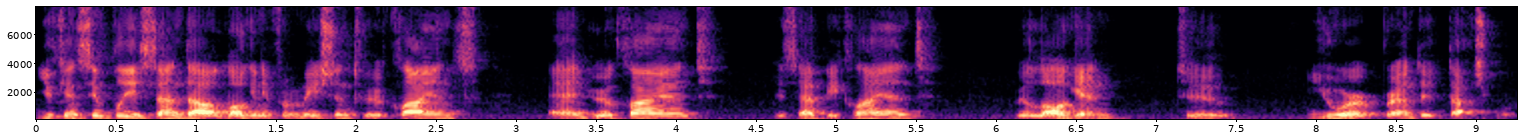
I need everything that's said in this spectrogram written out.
you can simply send out login information to your client, and your client, this happy client, will log in to your branded dashboard.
